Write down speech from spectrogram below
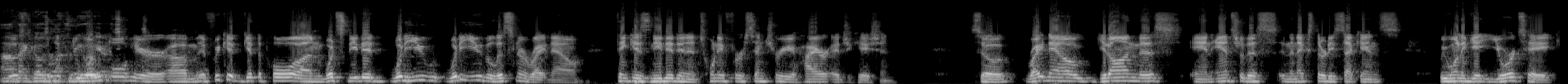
uh, that goes out to the audience? Poll here. Um, if we could get the poll on what's needed, what do you, what do you, the listener, right now, think is needed in a 21st century higher education. So, right now, get on this and answer this in the next 30 seconds. We want to get your take.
